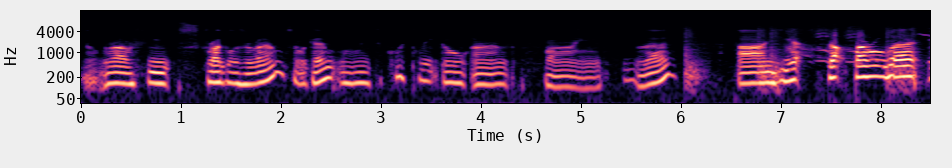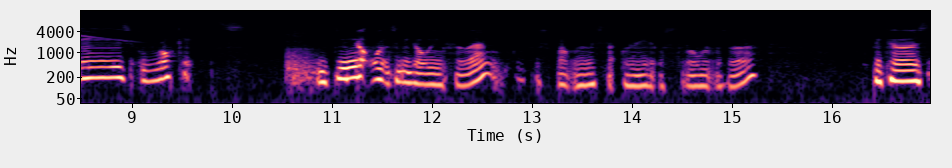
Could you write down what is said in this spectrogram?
Now, there are a few stragglers around, so again, we'll need to quickly go and find them. And yeah, that barrel there is rockets. You do not want to be going for them. Just about missed that grenade it was thrown at us there. Because,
